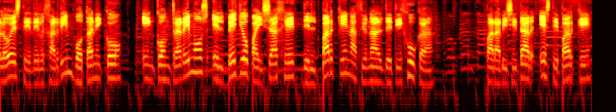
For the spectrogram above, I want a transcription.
Al oeste del jardín botánico encontraremos el bello paisaje del Parque Nacional de Tijuca. Para visitar este parque,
